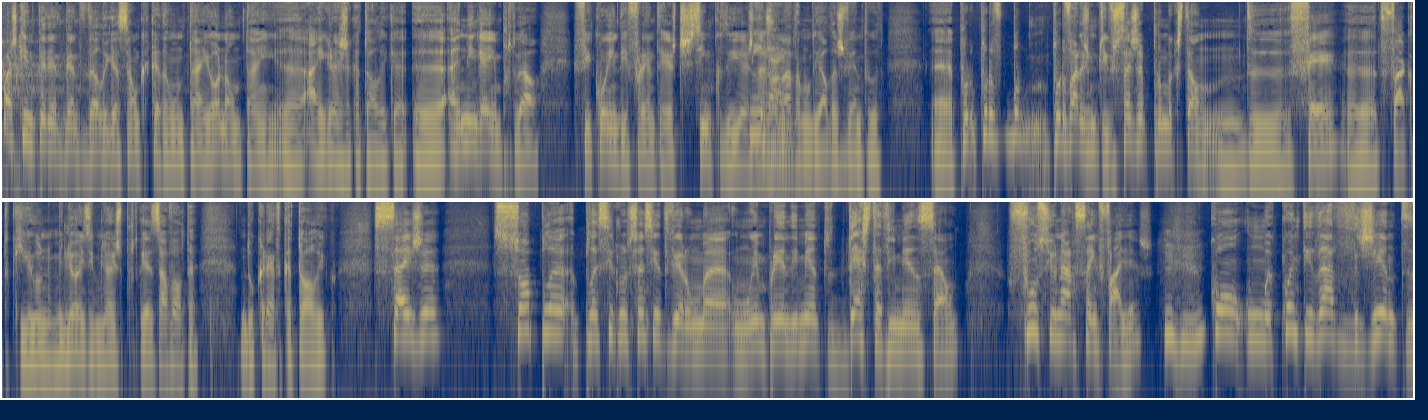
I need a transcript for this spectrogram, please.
Eu acho que, independentemente da ligação que cada um tem ou não tem uh, à Igreja Católica, uh, ninguém em Portugal ficou indiferente a estes cinco dias ninguém. da Jornada Mundial da Juventude. Uh, por, por, por, vários motivos, seja por uma questão de fé, de facto, que une milhões e milhões de portugueses à volta do credo católico, seja só pela, pela circunstância de ver uma, um empreendimento desta dimensão funcionar sem falhas, uhum. com uma quantidade de gente,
